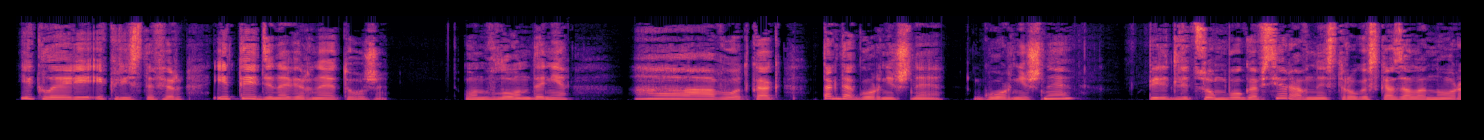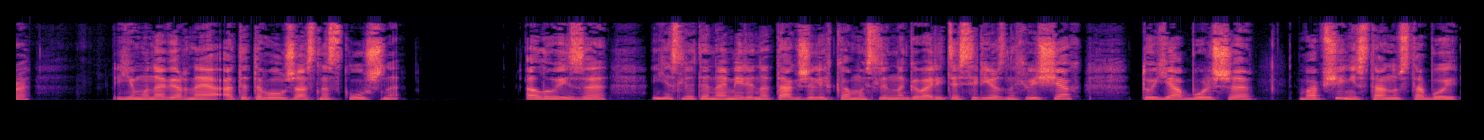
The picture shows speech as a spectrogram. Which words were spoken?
и Клэри, и Кристофер, и Тедди, наверное, тоже. Он в Лондоне. А, вот как. Тогда горничная. Горничная? Перед лицом Бога все равны, строго сказала Нора. Ему, наверное, от этого ужасно скучно. «Луиза, если ты намерена так же легкомысленно говорить о серьезных вещах, то я больше вообще не стану с тобой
